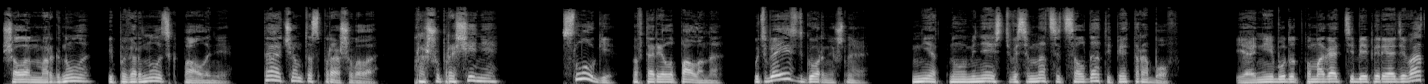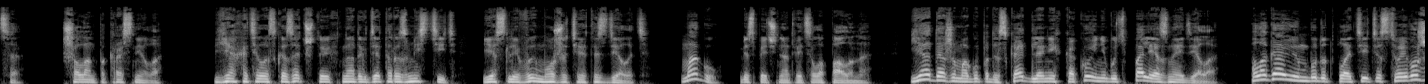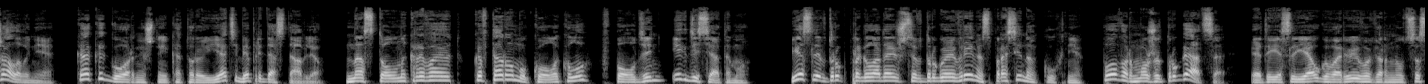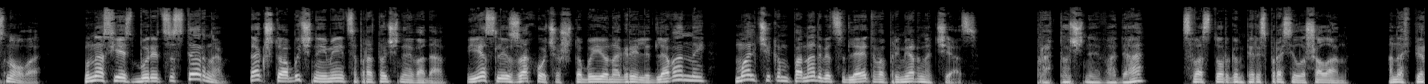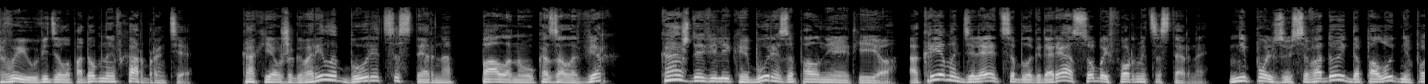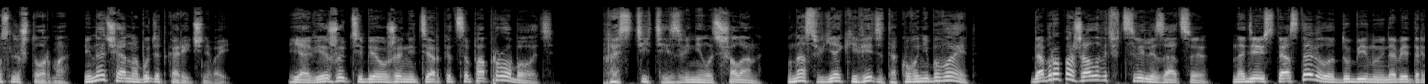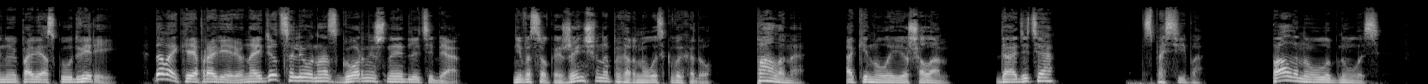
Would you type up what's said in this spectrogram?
Шалан моргнула и повернулась к Палане. Та о чем-то спрашивала. «Прошу прощения». «Слуги», — повторила Палана. «У тебя есть горничная?» «Нет, но у меня есть восемнадцать солдат и пять рабов». «И они будут помогать тебе переодеваться?» Шалан покраснела. «Я хотела сказать, что их надо где-то разместить, если вы можете это сделать». «Могу», — беспечно ответила Палана. «Я даже могу подыскать для них какое-нибудь полезное дело. Полагаю, им будут платить из твоего жалования, как и горничной, которую я тебе предоставлю. На стол накрывают ко второму колоколу, в полдень и к десятому. Если вдруг проголодаешься в другое время, спроси на кухне. Повар может ругаться. Это если я уговорю его вернуться снова. У нас есть буря-цистерна, так что обычно имеется проточная вода. Если захочешь, чтобы ее нагрели для ванной, мальчикам понадобится для этого примерно час». «Проточная вода?» — с восторгом переспросила Шалан. Она впервые увидела подобное в Харбранте. Как я уже говорила, буря-цистерна. Палана указала вверх. Каждая великая буря заполняет ее, а крем отделяется благодаря особой форме цистерны. Не пользуйся водой до полудня после шторма, иначе она будет коричневой. Я вижу, тебе уже не терпится попробовать. Простите, извинилась Шалан. У нас в Яки-Веде такого не бывает. Добро пожаловать в цивилизацию. Надеюсь, ты оставила дубину и набедренную повязку у дверей. Давай-ка я проверю, найдется ли у нас горничная для тебя. Невысокая женщина повернулась к выходу. «Палана!» — окинула ее Шалан. «Да, дитя?» «Спасибо». Палана улыбнулась.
